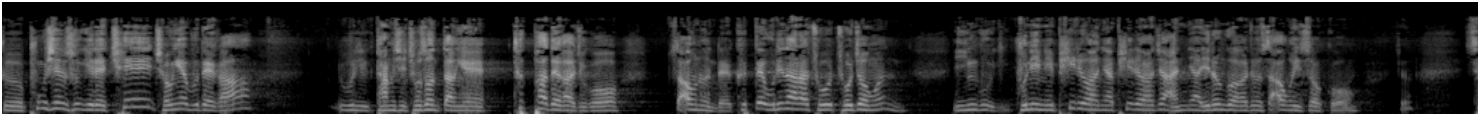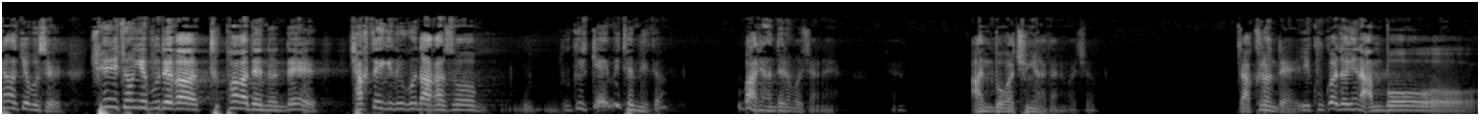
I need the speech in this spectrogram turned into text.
그 풍신수길의 최정예 부대가 우리 당시 조선 땅에 특파돼 가지고 싸우는데 그때 우리나라 조, 조정은 인구 군인이 필요하냐 필요하지 않냐 이런 거 가지고 싸우고 있었고 생각해 보세요. 최정예 부대가 특파가 됐는데 작대기 들고 나가서 그 게임이 됩니까? 말이 안 되는 거잖아요. 안보가 중요하다는 거죠. 자, 그런데 이 국가적인 안보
